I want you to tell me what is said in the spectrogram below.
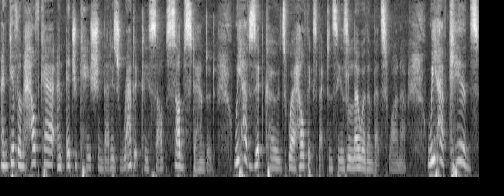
and give them healthcare and education that is radically sub- substandard. We have zip codes where health expectancy is lower than Botswana. We have kids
